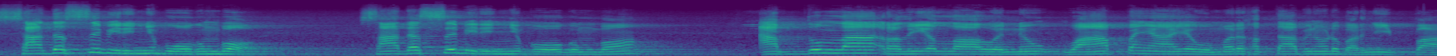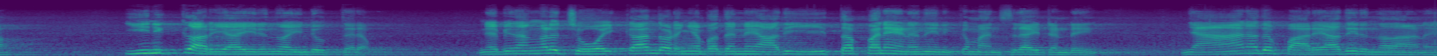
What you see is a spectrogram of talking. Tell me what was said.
സദസ്സ് പിരിഞ്ഞു പോകുമ്പോൾ സദസ്സ് പിരിഞ്ഞു പോകുമ്പോൾ അബ്ദുള്ള റലിയല്ലാഹുവിനു വാപ്പയായ ഉമർ ഖത്താബിനോട് പറഞ്ഞു ഇപ്പ എനിക്കറിയായിരുന്നു അതിന്റെ ഉത്തരം. നബി ഞങ്ങൾ ചോദിക്കാൻ തുടങ്ങിയപ്പോൾ തന്നെ അത് ഈത്തപ്പനയാണെന്ന് എനിക്ക് മനസ്സിലായിട്ടുണ്ട്. ഞാനത് പറയാതിരുന്നതാണ്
